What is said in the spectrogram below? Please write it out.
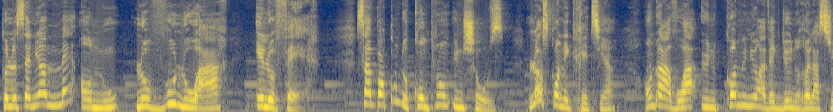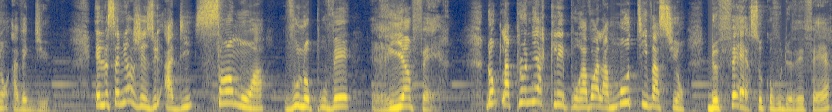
que le Seigneur met en nous le vouloir et le faire. C'est important de comprendre une chose. Lorsqu'on est chrétien, on doit avoir une communion avec Dieu, une relation avec Dieu. Et le Seigneur Jésus a dit, sans moi, vous ne pouvez rien faire. Donc la première clé pour avoir la motivation de faire ce que vous devez faire,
